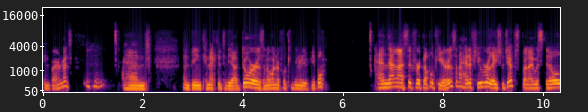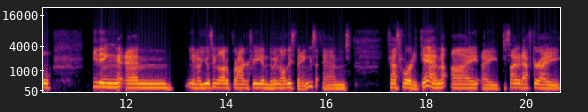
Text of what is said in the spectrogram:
environment. Mm-hmm. And and being connected to the outdoors and a wonderful community of people. And that lasted for a couple of years. And I had a few relationships, but I was still eating and you know, using a lot of pornography and doing all these things. And fast forward again, I I decided after I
